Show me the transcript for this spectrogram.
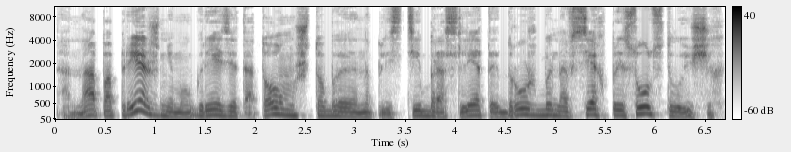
Она по-прежнему грезит о том, чтобы наплести браслеты дружбы на всех присутствующих,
